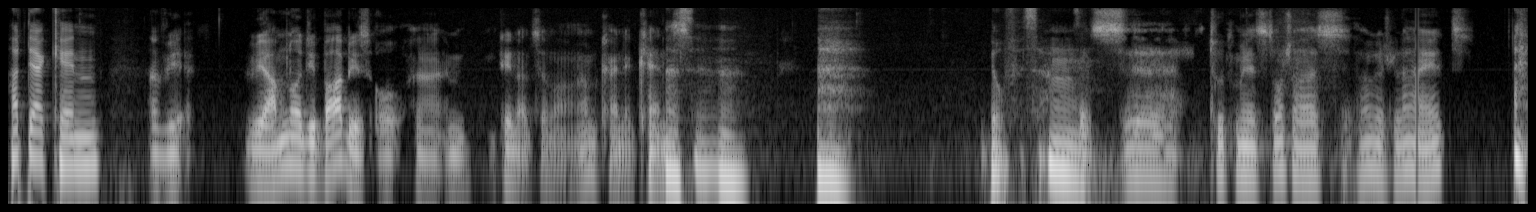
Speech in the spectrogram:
hat der Ken? Ja, wir, wir haben nur die Barbies oh, äh, im Kinderzimmer, wir haben keine Kens. Also, ah. Doofe Sache. Hm. Das äh, tut mir jetzt durchaus wirklich leid.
